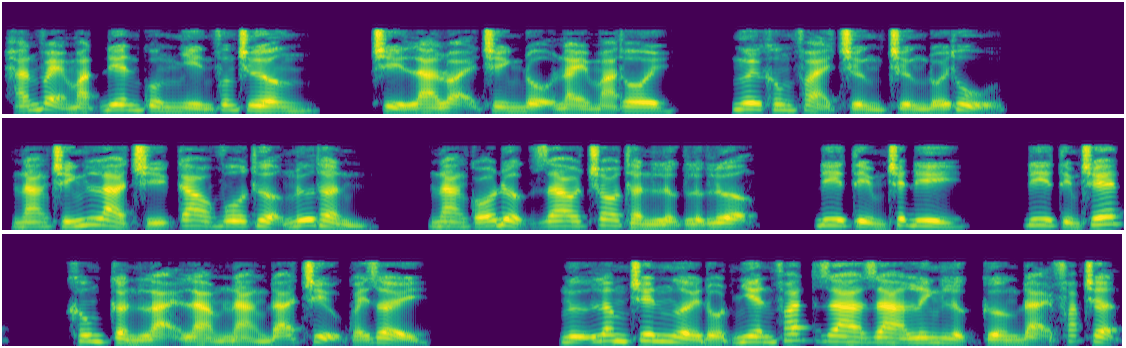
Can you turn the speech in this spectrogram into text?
Hắn vẻ mặt điên cuồng nhìn phương trương, chỉ là loại trình độ này mà thôi, ngươi không phải trừng trừng đối thủ. Nàng chính là trí cao vô thượng nữ thần, nàng có được giao cho thần lực lực lượng, đi tìm chết đi, đi tìm chết, không cần lại làm nàng đã chịu quấy rầy. Ngự lâm trên người đột nhiên phát ra ra linh lực cường đại pháp trận,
